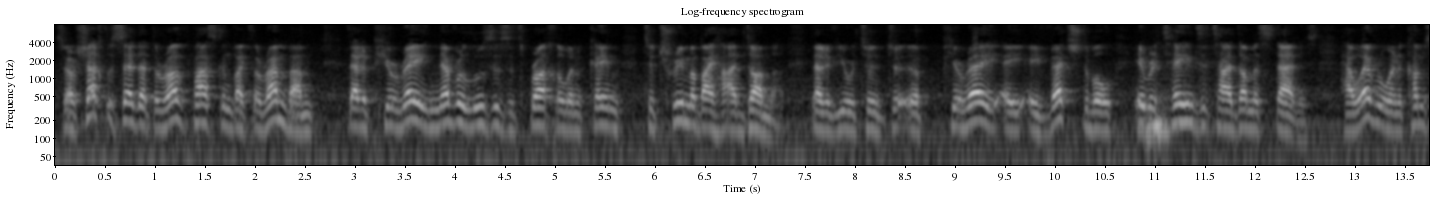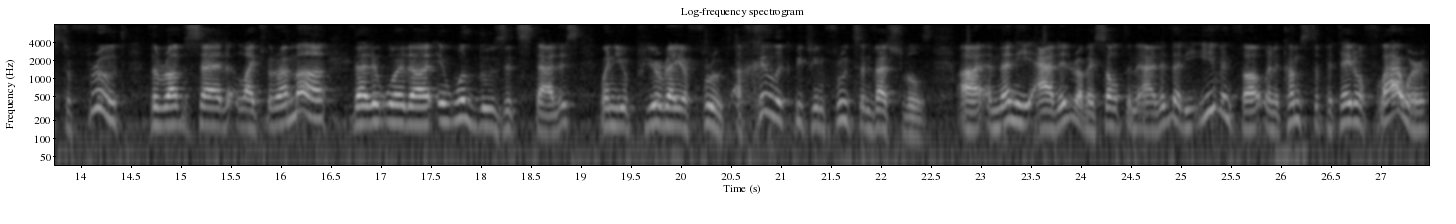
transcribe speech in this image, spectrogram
So Rav Shechter said that the Rav Paskin, like the Rambam, that a puree never loses its bracha when it came to trima by ha'adama. That if you were to, to uh, puree a, a, vegetable, it retains its ha'adama status. However, when it comes to fruit, the Rav said, like the Ramah, that it would uh, it would lose its status when you puree a fruit, a chilik between fruits and vegetables. Uh, and then he added, Rabbi Sultan added, that he even thought when it comes to potato flour,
